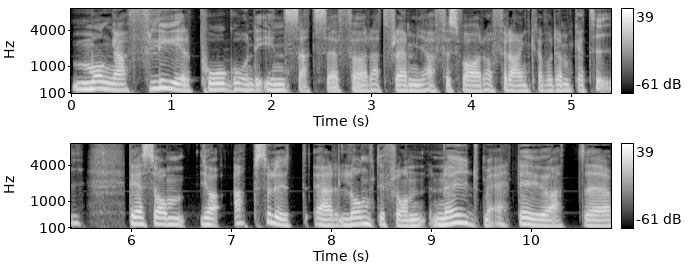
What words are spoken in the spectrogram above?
många fler pågående insatser för att främja, försvara och förankra vår demokrati. Det som jag absolut är långt ifrån nöjd med, det är ju att eh,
